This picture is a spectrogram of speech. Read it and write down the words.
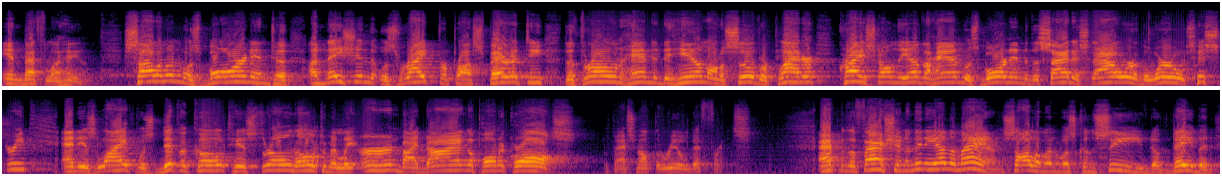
in Bethlehem. Solomon was born into a nation that was ripe for prosperity, the throne handed to him on a silver platter. Christ, on the other hand, was born into the saddest hour of the world's history, and his life was difficult, his throne ultimately earned by dying upon a cross. But that's not the real difference. After the fashion of any other man, Solomon was conceived of David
